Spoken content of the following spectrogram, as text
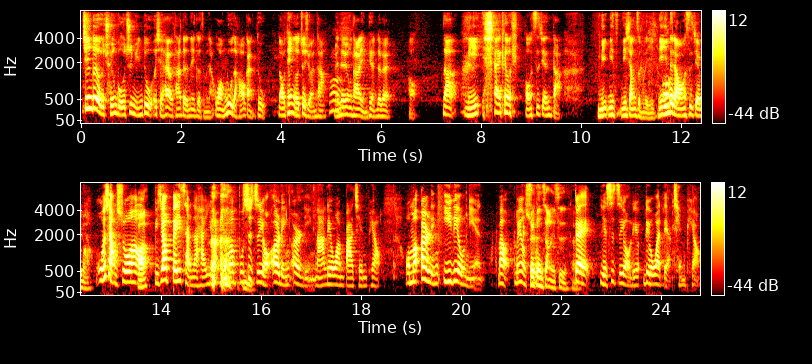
坚哥有全国知名度，而且还有他的那个怎么讲，网络的好感度，老天鹅最喜欢他，每天用他的影片，对不对？好，那你现在跟王世坚打，你你你想怎么赢？你赢得了王世坚吗？我想说哈、啊比较悲惨的还有，我们不是只有二零二零拿六万八千票，我们二零一六年没有没有输再更上一次，对，也是只有六六万两千票。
